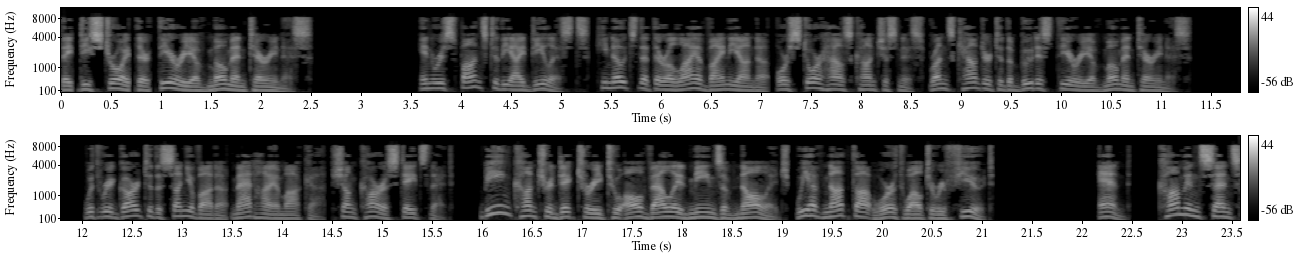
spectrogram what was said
they destroy their theory of momentariness. In response to the idealists, he notes that their alaya vijnana, or storehouse consciousness, runs counter to the Buddhist theory of momentariness. With regard to the Sunyavada Madhyamaka, Shankara states that, "...being contradictory to all valid means of knowledge, we have not thought worthwhile to refute." and Common sense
